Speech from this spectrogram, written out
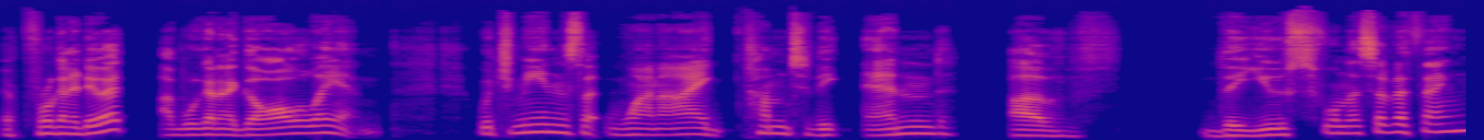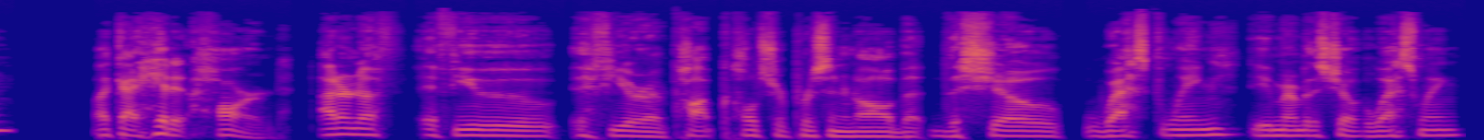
If we're going to do it, uh, we're going to go all the way in, which means that when I come to the end of the usefulness of a thing, like I hit it hard. I don't know if, if you if you're a pop culture person at all, but the show West Wing. Do you remember the show West Wing?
